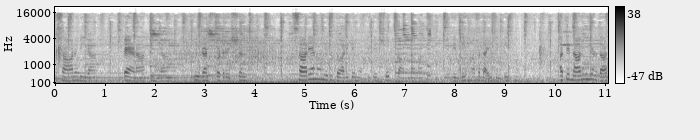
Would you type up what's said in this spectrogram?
ਕਿਸਾਨ ਵੀਰਾਂ, ਭੈਣਾਂ, ਧੀਆਂ ਸਟੂਡੈਂਟਸ ਫੈਡਰੇਸ਼ਨ ਸਾਰਿਆਂ ਨੂੰ ਇਸ ਦੀਵਾਲੀ ਦੇ ਮੌਕੇ ਤੇ ਸ਼ੁਭ ਕਾਮਨਾਵਾਂ ਦਿੰਦੀ ਹਾਂ, ਵਧਾਈ ਦਿੰਦੀ ਹਾਂ ਅਤੇ ਨਾਲ ਹੀ ਅਰਦਾਸ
